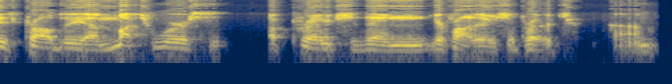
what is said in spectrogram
is probably a much worse approach than your father's approach. Um,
